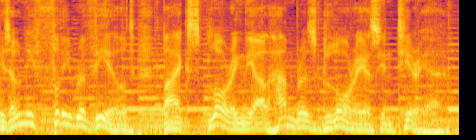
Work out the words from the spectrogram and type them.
is only fully revealed by exploring the Alhambra's glorious interior.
